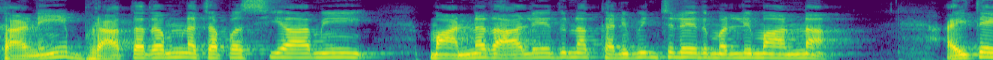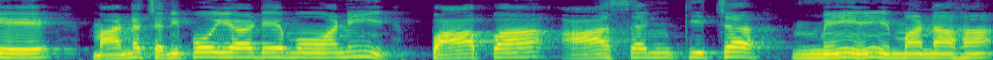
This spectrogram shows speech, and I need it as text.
కానీ భ్రాతరం న మా అన్న రాలేదు నాకు కనిపించలేదు మళ్ళీ మా అన్న. అయితే మా అన్న చనిపోయాడేమో అని పాప ఆశంకిచ మే మనహ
